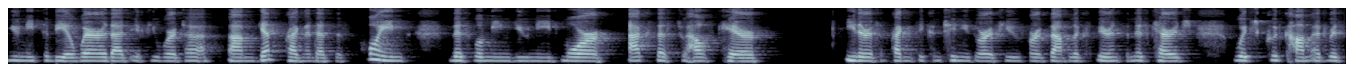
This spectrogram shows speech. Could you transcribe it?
You need to be aware that if you were to um, get pregnant at this point, this will mean you need more access to health care, either if the pregnancy continues or if you, for example, experience a miscarriage, which could come at risk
